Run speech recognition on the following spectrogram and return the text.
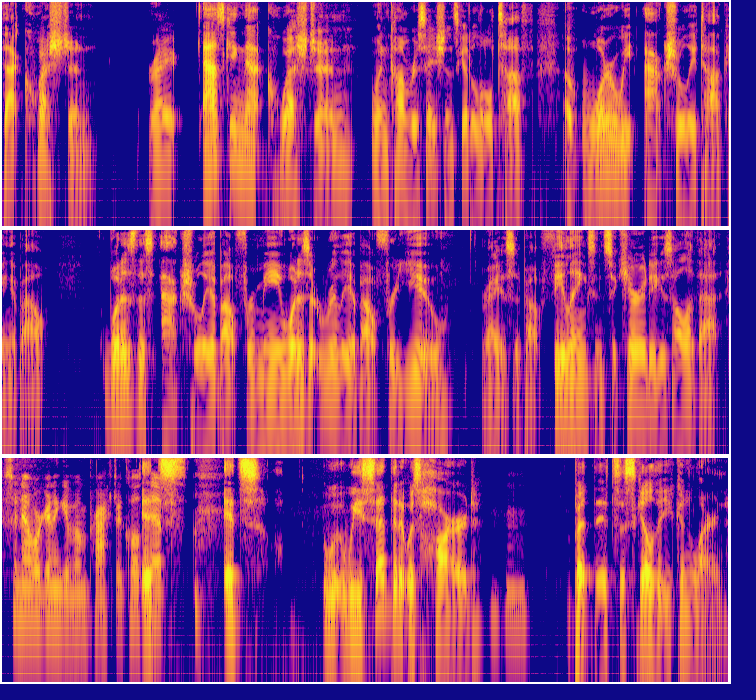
that question, right? Asking that question when conversations get a little tough of what are we actually talking about? What is this actually about for me? What is it really about for you? Right? Is it about feelings, insecurities, all of that? So now we're gonna give them practical It's tips. it's we said that it was hard, mm-hmm. but it's a skill that you can learn.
